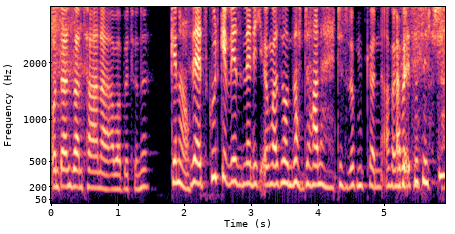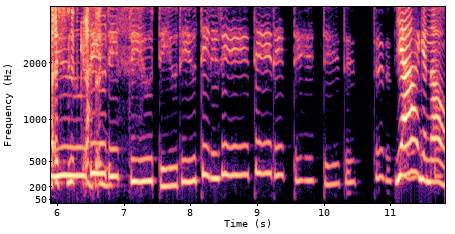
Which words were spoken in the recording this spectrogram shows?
Und dann Santana, aber bitte, ne? Genau. Es wäre jetzt gut gewesen, wenn ich irgendwas von Santana hätte summen können. Aber, Aber ist es nicht scheiß Lied gerade? Ja, genau.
